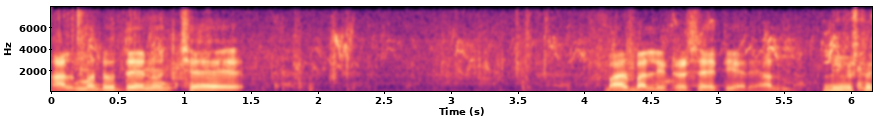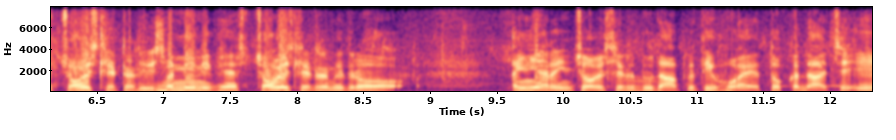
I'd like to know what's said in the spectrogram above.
હાલમાં દૂધ એનું છે બાર બાર લીટર છે અત્યારે હાલમાં. દિવસને ચોવીસ લીટર. બંનેની ભેંસ ચોવીસ લીટર. મિત્રો અહીંયા રહીને ચોવીસ લીટર દૂધ આપતી હોય તો કદાચ એ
